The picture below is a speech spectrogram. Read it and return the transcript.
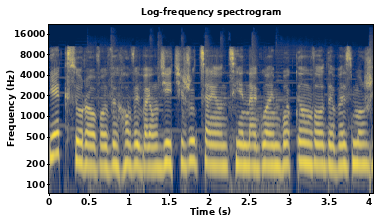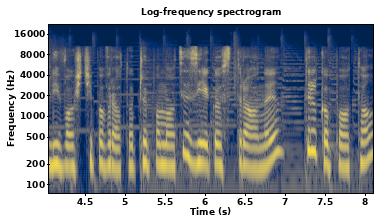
jak surowo wychowywał dzieci rzucając je na głęboką wodę bez możliwości powrotu czy pomocy z jego strony, tylko po to,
